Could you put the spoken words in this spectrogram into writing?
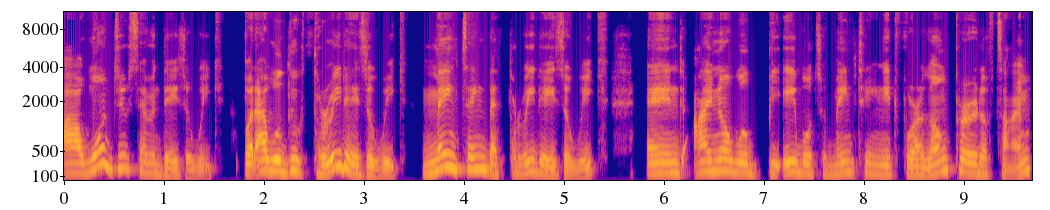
I won't do 7 days a week but I will do three days a week, maintain that three days a week, and I know we'll be able to maintain it for a long period of time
